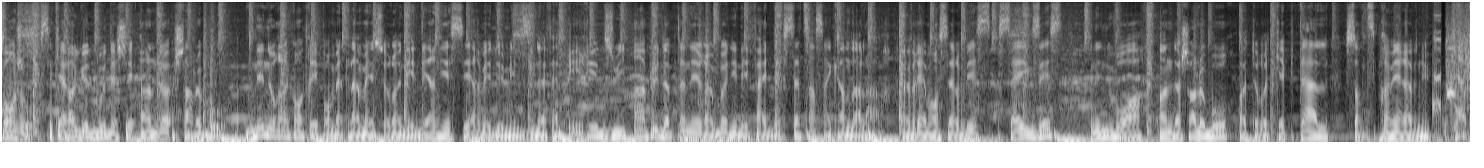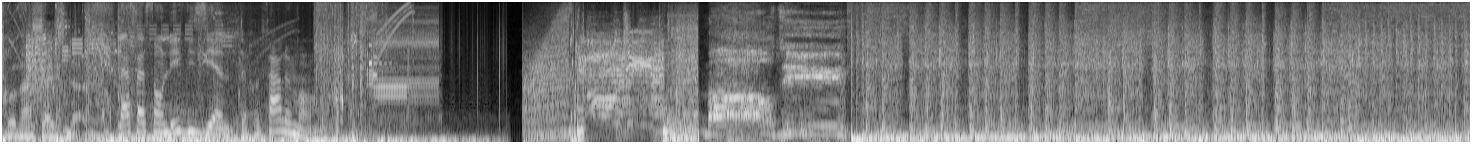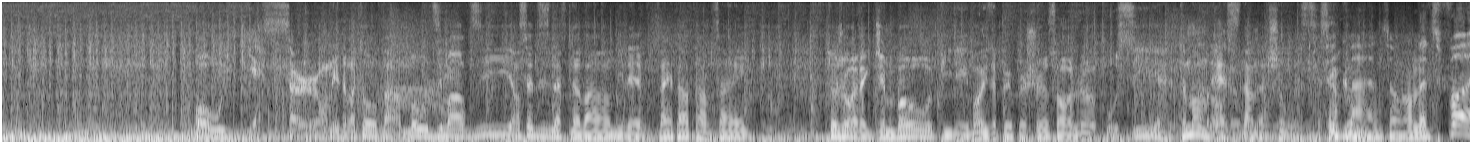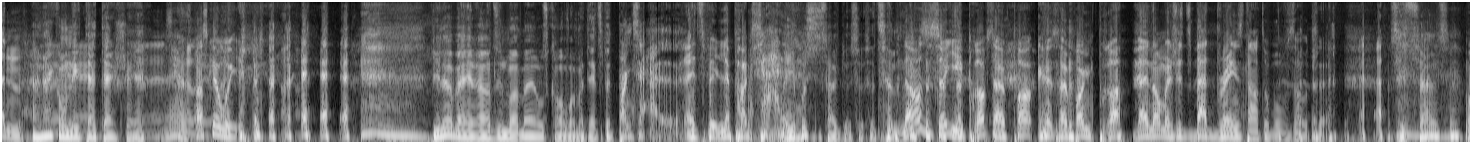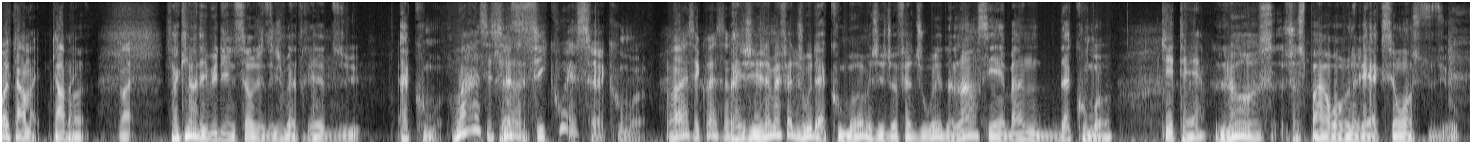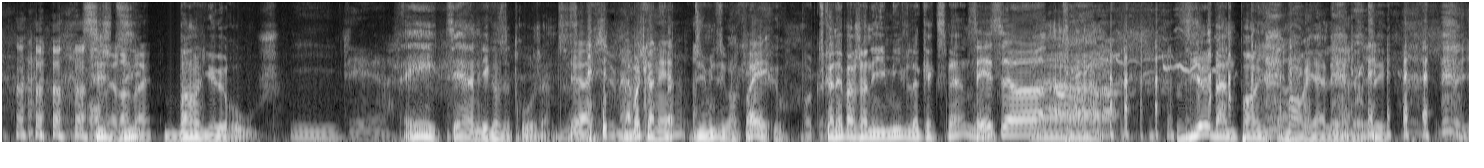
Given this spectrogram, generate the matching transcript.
Bonjour, c'est Carole Goodwood de chez Honda Charlebourg. Venez nous rencontrer pour mettre la main sur un des derniers CRV 2019 à prix réduit, en plus d'obtenir un bonnet des fêtes de 750 Un vrai bon service, ça existe. Venez nous voir, Honda Charlebourg, autoroute capitale, sortie première avenue. 96.9. La façon lévisienne de refaire le monde. Mardi! Oh yes sir, on est de retour dans Maudit Mardi en ce 19 novembre, il est 20h35. Toujours avec Jimbo, puis les boys de Peer Pressure sont là aussi. Tout le monde reste dans notre show. C'est normal, ça, on a du fun. Alors qu'on est attaché. Je pense que oui. Puis là, ben, rendu le moment où on va mettre un petit peu de punk sale. Un petit peu, le punk sale. Ah, il est pas si sale que ça cette semaine. Non, c'est ça, il est propre, c'est un punk, c'est un punk propre. Ben non, mais j'ai du bad brains tantôt pour vous autres. C'est sale, ça? Oui, quand même, quand même. Ouais. Fait que là, en début d'émission, j'ai dit que je mettrais du Akuma. Ouais, c'est ça. C'est quoi ça, Akuma? Ouais, c'est quoi ça? Ben, j'ai jamais fait jouer d'Akuma, mais j'ai déjà fait jouer de l'ancien band d'Akuma. Qui était? Là, j'espère avoir une réaction en studio. si je dis bien. banlieue rouge. Hey, damn, les gars, vous êtes trop jeunes. ça. Ben, moi, je connais. Jimmy dit, OK. Oui. cool. Tu connais par j'en ai mis, a quelques semaines? C'est ça. Ah. Vieux band punk montréalais, là, tu sais.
